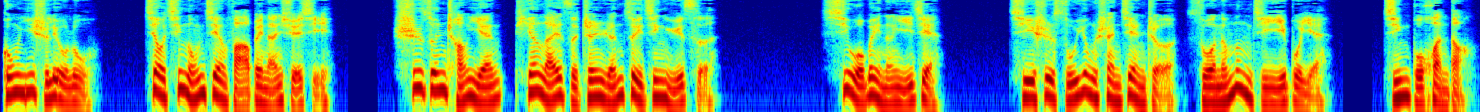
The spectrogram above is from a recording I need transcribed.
攻一十六路，较青龙剑法被难学习。师尊常言天来子真人最精于此，昔我未能一剑，岂是俗用善剑者所能梦及一步也？金不换道，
